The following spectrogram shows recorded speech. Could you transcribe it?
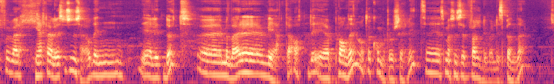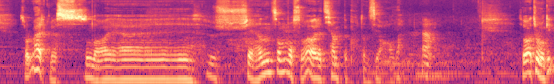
For å være helt ærlig så syns jeg jo den det er litt dødt. Men der vet jeg at det er planer, og at det kommer til å skje litt. Som jeg syns er veldig, veldig spennende. Så har du Hercules, som da er Skien, som også har et kjempepotensial. ja. Så jeg tror nok i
